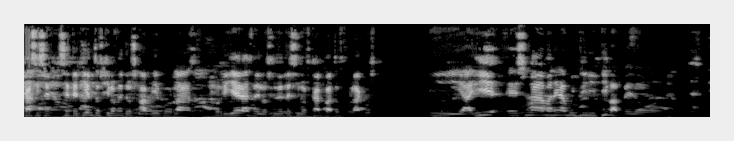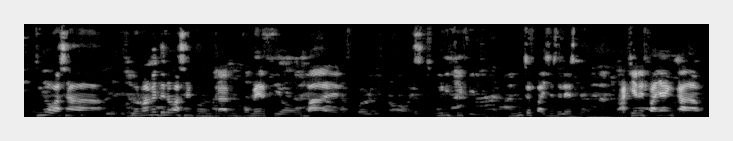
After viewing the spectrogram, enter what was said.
casi 700 kilómetros a pie por las cordilleras de los Sudetes y los Cárpatos polacos. Y allí es una manera muy primitiva, pero tú no vas a... Normalmente no vas a encontrar un comercio, un bar en los pueblos, no, es, es muy difícil en muchos países del este. Aquí en España, en cada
